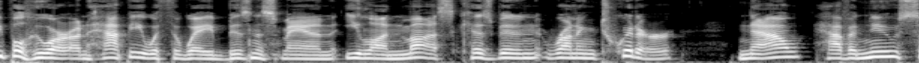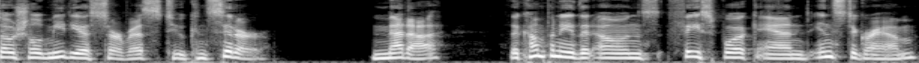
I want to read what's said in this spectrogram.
people who are unhappy with the way businessman Elon Musk has been running Twitter now have a new social media service to consider. Meta, the company that owns Facebook and Instagram,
